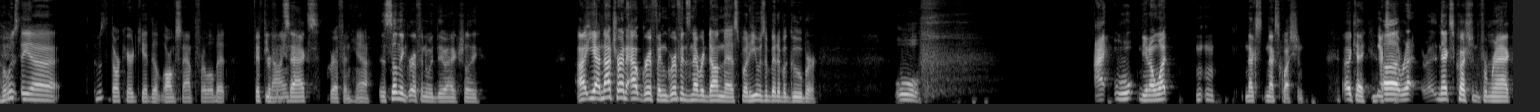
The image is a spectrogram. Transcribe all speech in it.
Who was the uh who was the dark haired kid that long snapped for a little bit? 59 Griffin Sacks. Griffin, yeah. It's something Griffin would do, actually. Uh yeah, not trying to out Griffin. Griffin's never done this, but he was a bit of a goober. Oof. I you know what? Mm-mm. Next next question. Okay. Next uh. Ra- next question from Rack.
